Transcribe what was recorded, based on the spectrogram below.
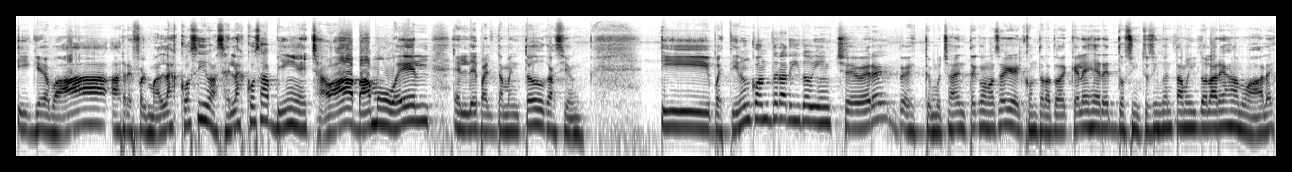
y que va a reformar las cosas y va a hacer las cosas bien hechas. Va, va a mover el departamento de educación. Y pues tiene un contratito bien chévere. Este, mucha gente conoce que el contrato de Kelleher es 250 mil dólares anuales.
